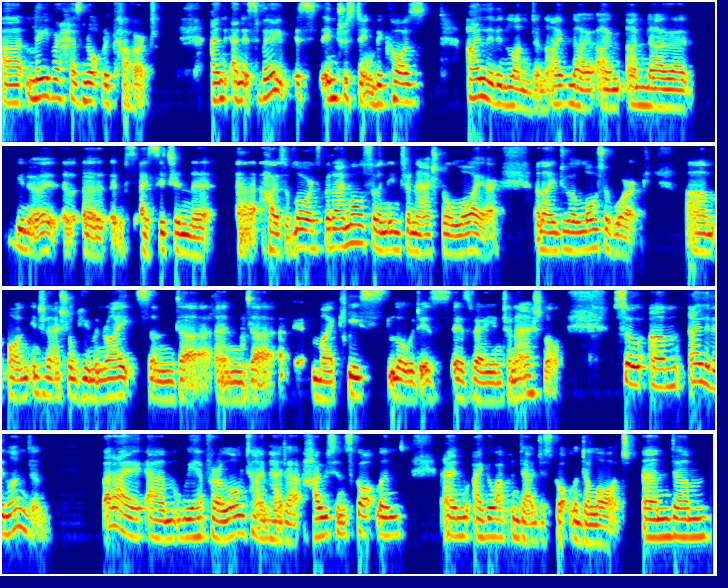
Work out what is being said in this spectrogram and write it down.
uh, Labour has not recovered. And, and it's very it's interesting because I live in London. I'm now I'm I'm now a, you know a, a, I sit in the uh, House of Lords, but I'm also an international lawyer, and I do a lot of work um, on international human rights, and uh, and uh, my caseload is is very international. So um, I live in London, but I, um, we have for a long time had a house in Scotland, and I go up and down to Scotland a lot. And um,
